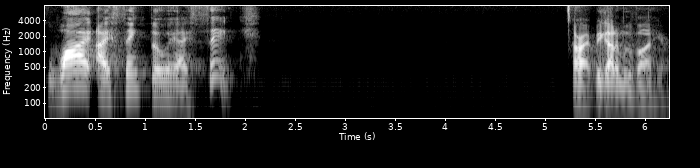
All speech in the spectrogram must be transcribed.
why I think the way I think. All right, we got to move on here.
